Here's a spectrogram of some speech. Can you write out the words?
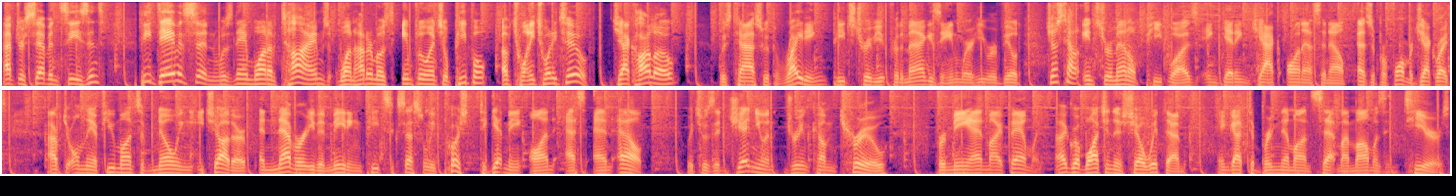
After seven seasons, Pete Davidson was named one of Time's 100 most influential people of 2022. Jack Harlow was tasked with writing Pete's tribute for the magazine, where he revealed just how instrumental Pete was in getting Jack on SNL as a performer. Jack writes After only a few months of knowing each other and never even meeting, Pete successfully pushed to get me on SNL, which was a genuine dream come true for me and my family. I grew up watching this show with them and got to bring them on set. My mom was in tears.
